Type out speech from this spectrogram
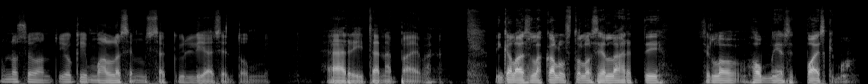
No se on Jokimalla se, missä Kylliäisen Tommi häärii tänä päivänä. Minkälaisella kalustolla siellä lähdettiin silloin hommia sitten paiskimaan?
